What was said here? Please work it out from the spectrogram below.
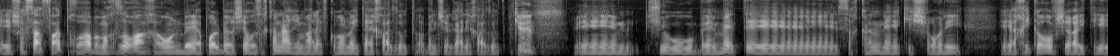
אה, שעשה הופעת בכורה במחזור האחרון בהפועל באר שבע, הוא שחקן נערים א', קוראים לו איתי חזות, הבן של גדי חזות. כן. אה, שהוא באמת אה, שחקן כישרוני, הכי קרוב שראיתי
